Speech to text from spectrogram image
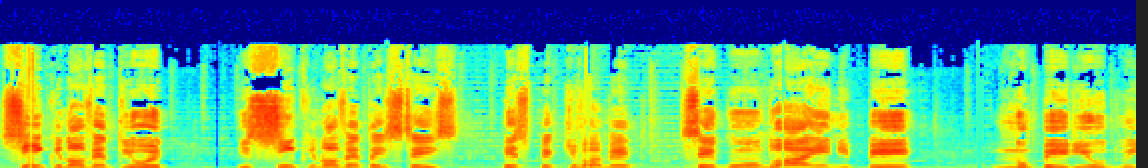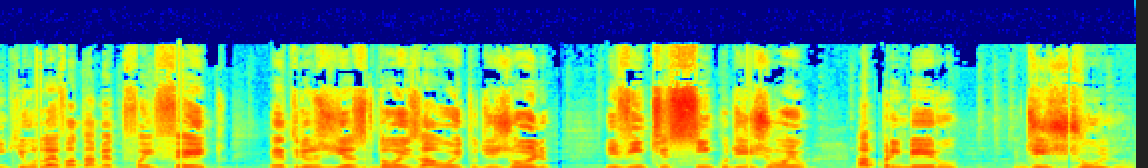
5,98 e 5,96 respectivamente, segundo a ANP, no período em que o levantamento foi feito, entre os dias 2 a 8 de julho e 25 de junho a 1 de julho.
